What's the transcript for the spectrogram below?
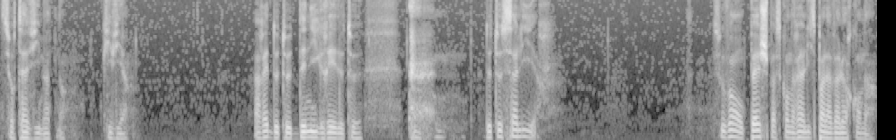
sur ta vie maintenant qui vient. Arrête de te dénigrer, de te, salir. Souvent on pêche parce qu'on ne réalise pas la valeur qu'on a.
